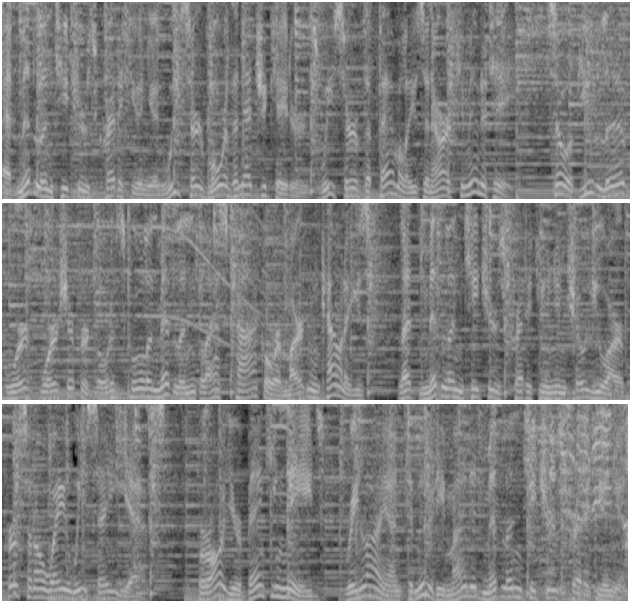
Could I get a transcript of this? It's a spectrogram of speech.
At Midland Teachers Credit Union, we serve more than educators. We serve the families in our community. So if you live, work, worship, or go to school in Midland, Glasscock, or Martin counties, let Midland Teachers Credit Union show you our personal way we say yes. For all your banking needs, rely on community minded Midland Teachers Credit Union.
